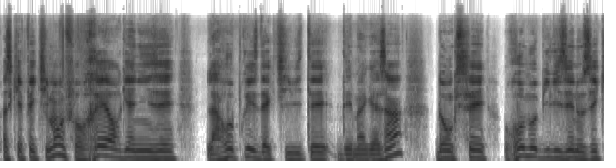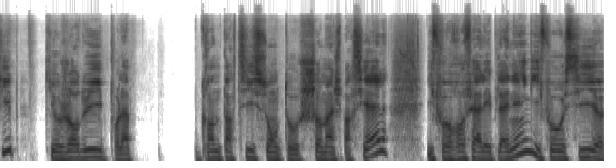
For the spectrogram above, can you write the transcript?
Parce qu'effectivement, il faut réorganiser la reprise d'activité des magasins. Donc, c'est remobiliser nos équipes qui aujourd'hui, pour la grande partie sont au chômage partiel. Il faut refaire les plannings, il faut aussi euh,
